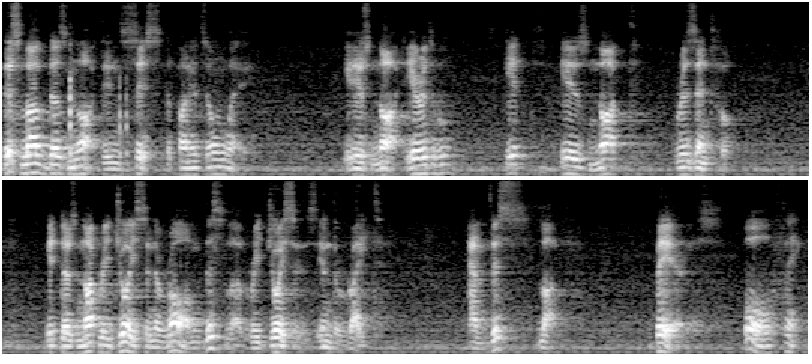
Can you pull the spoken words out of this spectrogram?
This love does not insist upon its own way. It is not irritable. It is not resentful. It does not rejoice in the wrong. This love rejoices in the right. And this love bears all things.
